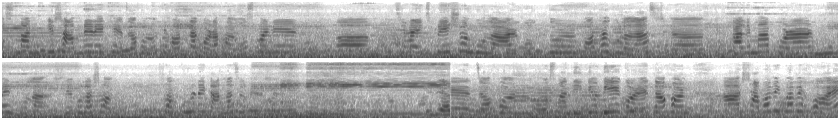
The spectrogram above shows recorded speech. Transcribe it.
ওসমানকে সামনে রেখে যখন ওকে হত্যা করা হয় ওসমানের চেহারা এক্সপ্রেশনগুলো আর বক্তুর কথাগুলো লাস্ট কালিমা পড়ার মুভমেন্টগুলো সেগুলো সব সম্পূর্ণটাই কান্না চলে আসে। যখন ওসমান দ্বিতীয় বিয়ে করে তখন স্বাভাবিকভাবে হয়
